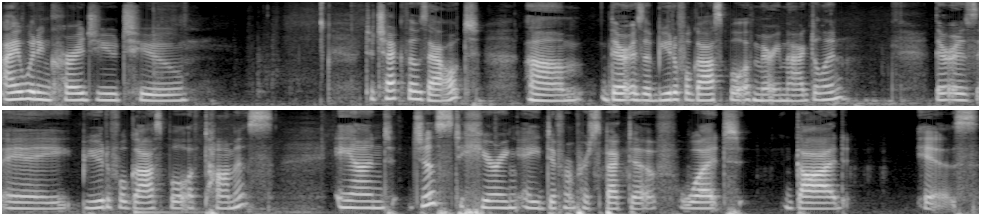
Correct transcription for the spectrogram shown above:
I would encourage you to to check those out. Um, there is a beautiful gospel of Mary Magdalene. There is a beautiful gospel of Thomas. And just hearing a different perspective, what God is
